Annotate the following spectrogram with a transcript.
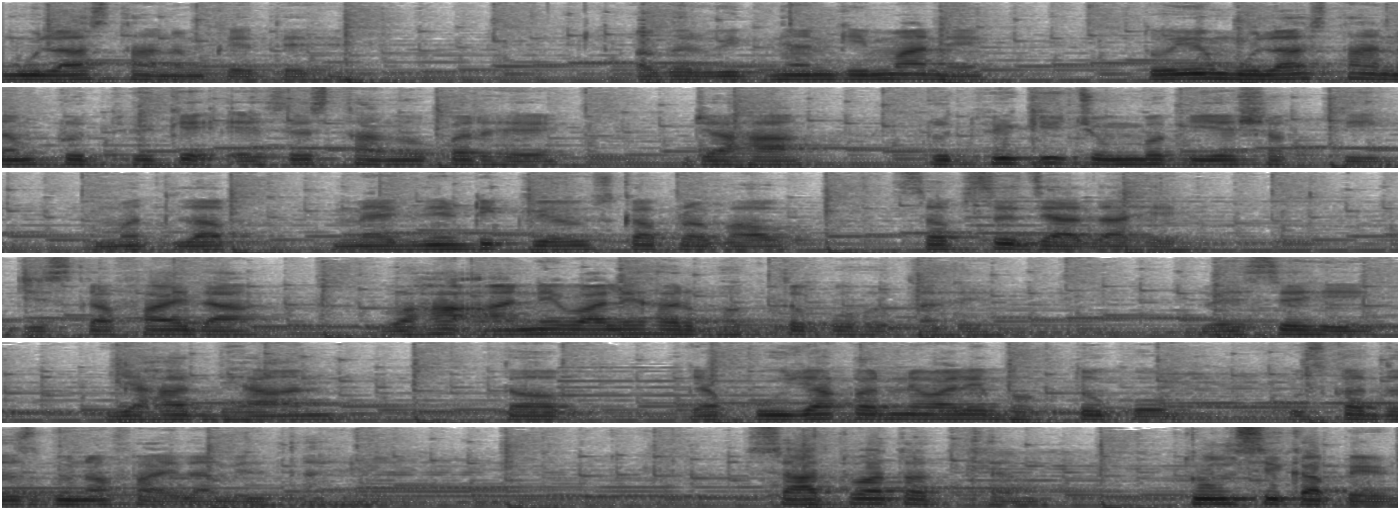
मूला स्थानम कहते हैं। अगर विज्ञान की माने तो ये मूलास्थानम पृथ्वी के ऐसे स्थानों पर है, जहाँ पृथ्वी की चुंबकीय शक्ति मतलब मैग्नेटिक वेव्स का प्रभाव सबसे ज़्यादा है, जिसका फ़ायदा वहाँ आने वाले हर भक्त को होता है। वैसे ही यह ध्यान, तप या पूजा करने वाले भक्तों को उसका दस गुना फ़ायदा मिलता है। सातवां तथ्य, तुलसी का पेड़।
